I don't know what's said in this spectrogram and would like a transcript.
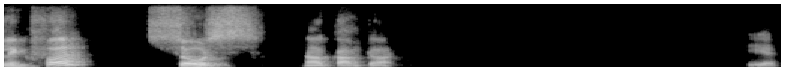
Click for source. Now come down. Here.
